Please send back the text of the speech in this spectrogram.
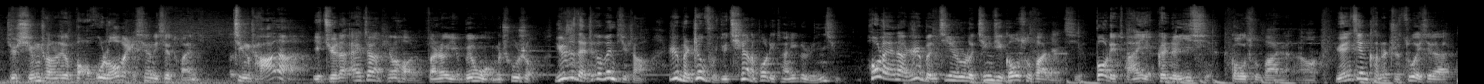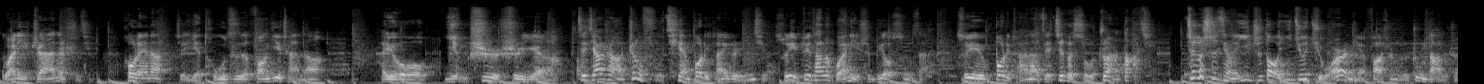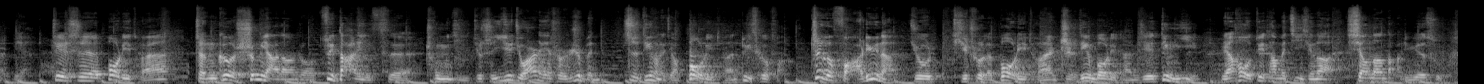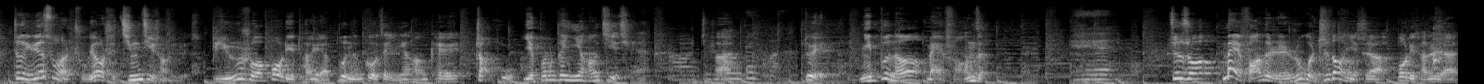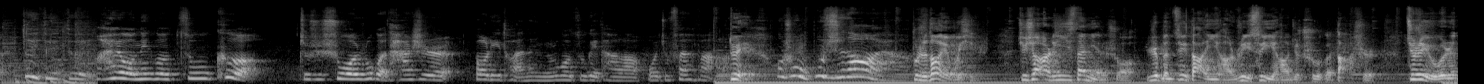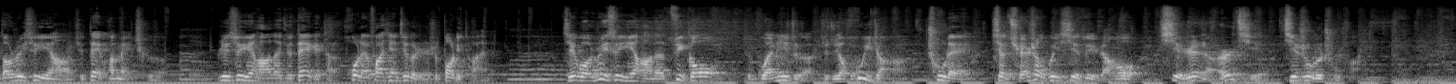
就形成了这个保护老百姓的一些团体。警察呢也觉得，哎，这样挺好的，反正也不用我们出手。于是，在这个问题上，日本政府就欠了暴力团一个人情。后来呢，日本进入了经济高速发展期，暴力团也跟着一起高速发展啊。原先可能只做一些管理治安的事情，后来呢，这也投资房地产呢，还有影视事业了。再加上政府欠暴力团一个人情，所以对他的管理是比较松散。所以暴力团呢，在这个时候赚了大钱。这个事情呢，一直到一九九二年发生了重大的转变，这也是暴力团整个生涯当中最大的一次冲击。就是一九九二年的时候，日本制定了叫《暴力团对策法》，这个法律呢就提出了暴力团、指定暴力团这些定义，然后对他们进行了相当大的约束。这个约束呢，主要是经济上的约束，比如说暴力团员不能够在银行开账户，也不能跟银行借钱啊，就是不能贷款。对你不能买房子。哎。就是说，卖房的人如果知道你是暴力团的人，对对对，还有那个租客，就是说，如果他是暴力团的，你如果租给他了，我就犯法了。对，我说我不知道呀，不知道也不行。就像二零一三年的时候，日本最大的银行瑞穗银行就出了个大事儿，就是有个人到瑞穗银行去贷款买车，嗯，瑞穗银行呢就贷给他了，后来发现这个人是暴力团。的，嗯，结果瑞穗银行的最高这管理者就是叫会长出来向全社会谢罪，然后卸任了，而且接受了处罚。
